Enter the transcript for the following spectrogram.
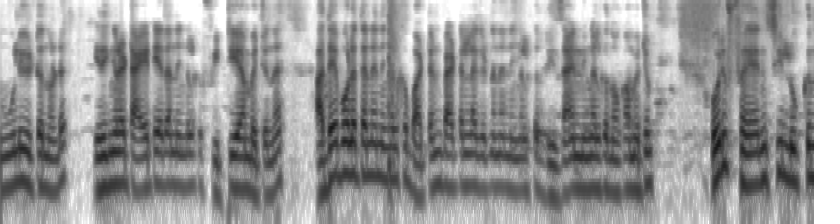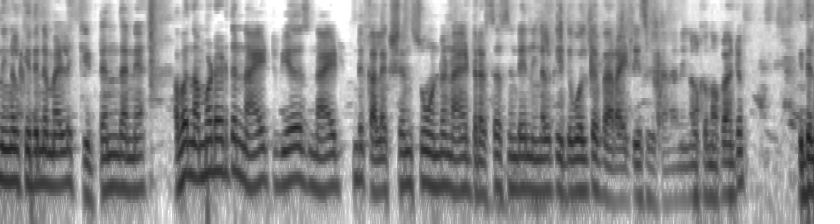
നൂൽ കിട്ടുന്നുണ്ട്. ഇതിങ്ങനെ ടൈറ്റ് ചെയ്താൽ നിങ്ങൾക്ക് ഫിറ്റ് ചെയ്യാൻ പറ്റുന്നത് അതേപോലെ തന്നെ നിങ്ങൾക്ക് ബട്ടൺ പാറ്റേണിൽ കിട്ടുന്ന നിങ്ങൾക്ക് ഡിസൈൻ നിങ്ങൾക്ക് നോക്കാൻ പറ്റും. ഒരു ഫാൻസി ലുക്ക് നിങ്ങൾക്ക് ഇതിന്റെ മേളിൽ കിട്ടും തന്നെ. അപ്പോൾ നമ്മുടെ അടുത്ത് നൈറ്റ് വിയേഴ്സ് നൈറ്റിന്റെ കളക്ഷൻസും ഉണ്ട്. നൈറ്റ് ഡ്രസ്സസിന്റെ നിങ്ങൾക്ക് ഇതുപോലത്തെ വെറൈറ്റീസ് കിട്ടുന്നത് നിങ്ങൾക്ക് നോക്കാൻ പറ്റും. ഇതിൽ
